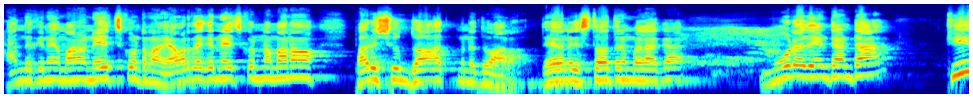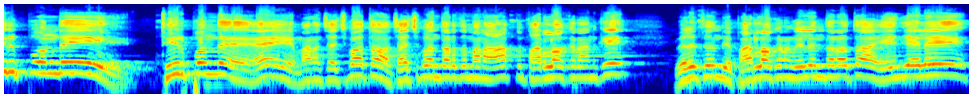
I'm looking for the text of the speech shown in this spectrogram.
అందుకనే మనం నేర్చుకుంటున్నాం. ఎవరి దగ్గర నేర్చుకుంటున్నాం మనం? పరిశుద్ధాత్మని ద్వారా. దేవునికి స్తోత్రం కలాక మూడోది ఏంటంట? తీర్పు ఉంది. తీర్పు ఉంది. మనం చచ్చిపోతాం. చచ్చిపోయిన తర్వాత మన ఆత్మ పరలోకరానికి వెళుతుంది. పరలోకరానికి వెళ్ళిన తర్వాత ఏం చేయాలి?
